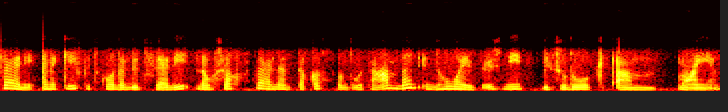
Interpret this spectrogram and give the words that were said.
فعلي أنا كيف بتكون ردة فعلي لو شخص فعلا تقصد وتعمد إنه هو يزعجني بسلوك معين.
